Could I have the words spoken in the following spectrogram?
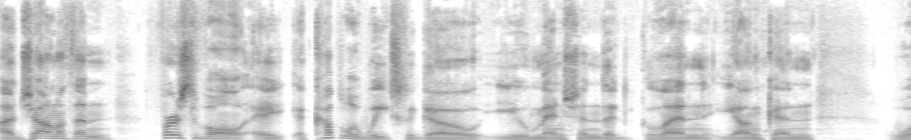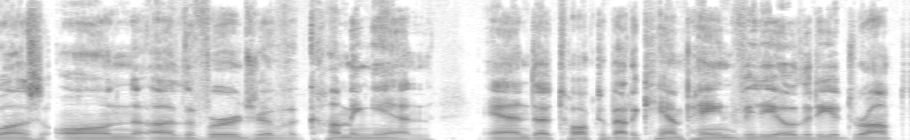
Uh, Jonathan, first of all, a, a, couple of weeks ago, you mentioned that Glenn Youngkin was on uh, the verge of coming in and uh, talked about a campaign video that he had dropped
